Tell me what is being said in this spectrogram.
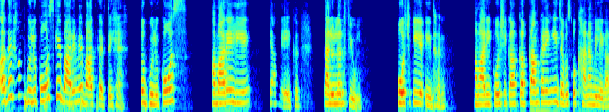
अगर हम ग्लूकोज के बारे में बात करते हैं तो ग्लूकोज हमारे लिए क्या है एक सेलुलर फ्यूल कोशिकीय ईंधन। हमारी कोशिका कब काम करेंगी? जब उसको खाना मिलेगा।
